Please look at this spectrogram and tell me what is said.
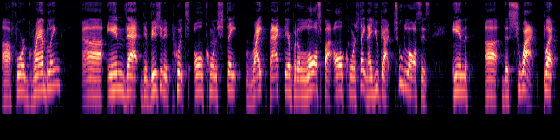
uh, for Grambling. Uh, in that division, it puts Alcorn State right back there, but a loss by Alcorn State. Now you've got two losses in uh, the SWAC, but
